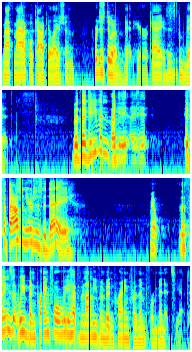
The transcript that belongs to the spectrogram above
mathematical calculation. We're just doing a bit here, okay? It's just a bit. But like even like it, it, if a thousand years is a day, man, the things that we've been praying for, we have not even been praying for them for minutes yet.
